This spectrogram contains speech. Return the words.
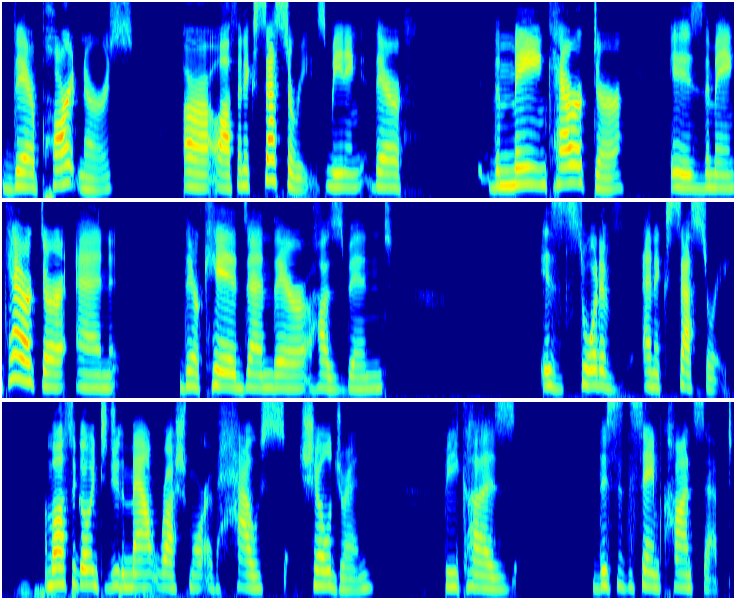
their partners are often accessories, meaning they're the main character is the main character and their kids and their husband is sort of an accessory. I'm also going to do the Mount Rushmore of house children because this is the same concept.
